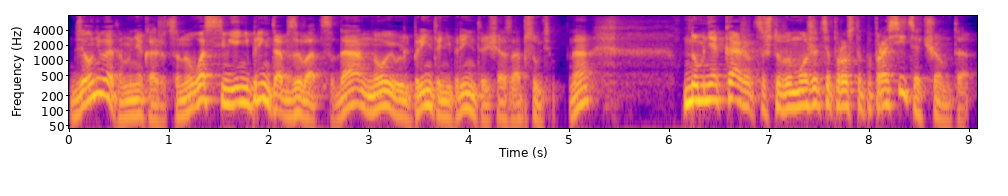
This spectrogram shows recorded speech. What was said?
Дело не в этом, мне кажется. Но у вас в семье не принято обзываться, да? Ну, или принято, не принято, сейчас обсудим, да? Но мне кажется, что вы можете просто попросить о чем-то.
